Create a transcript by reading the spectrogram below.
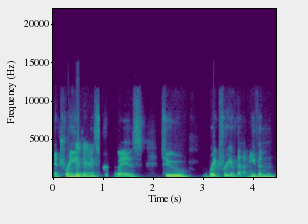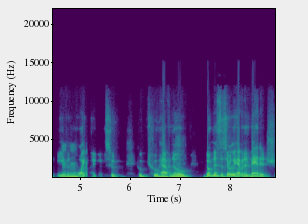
and trained mm-hmm. in these certain ways to break free of that. Even even mm-hmm. white dudes who who who have no don't necessarily have an advantage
